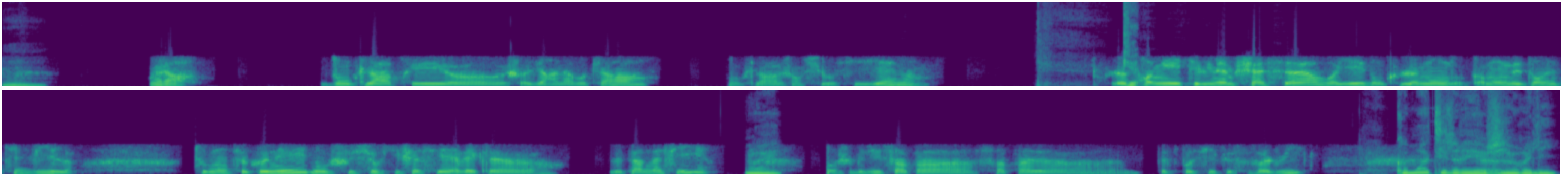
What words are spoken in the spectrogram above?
Hmm. Voilà. Donc là, après, euh, choisir un avocat. Donc là, j'en suis au sixième. Le premier était lui-même chasseur, vous voyez. Donc le monde, comme on est dans une petite ville, tout le monde se connaît. Donc je suis sûre qu'il chassait avec le, le père de ma fille. Ouais. Donc je me dis, ça va pas, ça va pas euh, être possible que ce soit lui. Comment a-t-il réagi, Aurélie?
